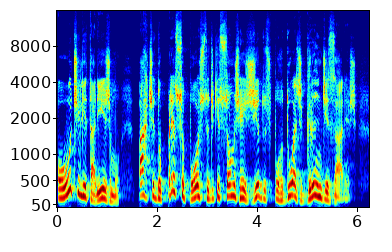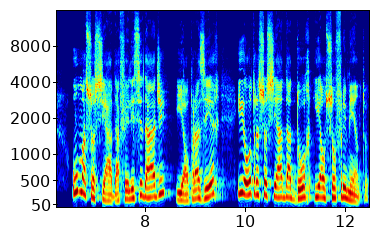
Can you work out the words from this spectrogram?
O utilitarismo parte do pressuposto de que somos regidos por duas grandes áreas, uma associada à felicidade e ao prazer, e outra associada à dor e ao sofrimento.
